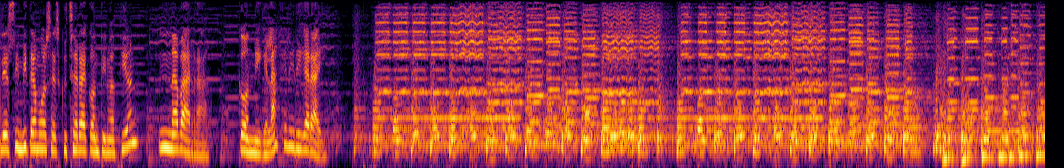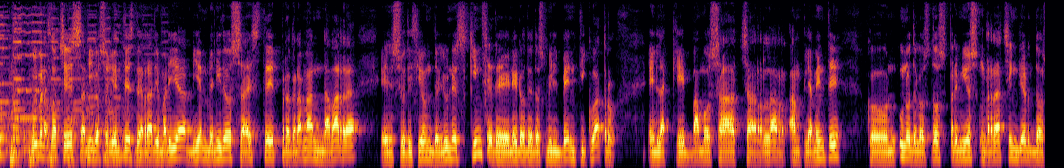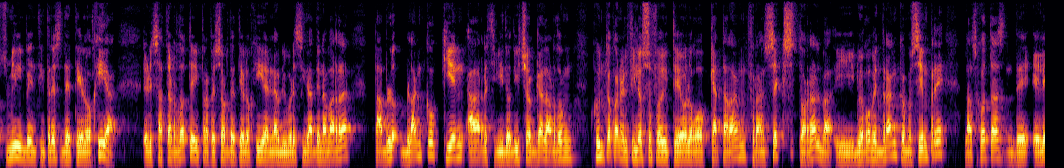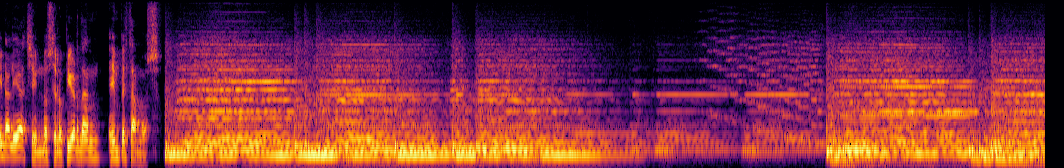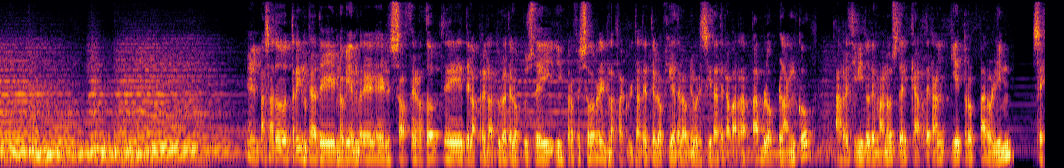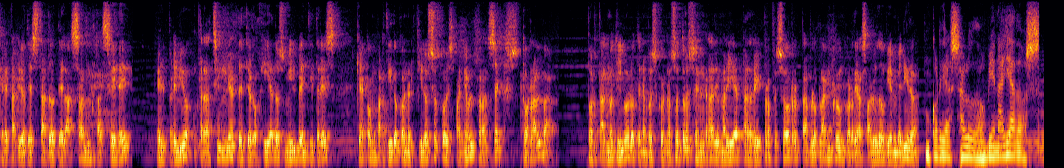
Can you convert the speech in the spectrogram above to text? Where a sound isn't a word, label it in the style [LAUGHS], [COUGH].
Les invitamos a escuchar a continuación Navarra con Miguel Ángel Irigaray. Muy buenas noches, amigos oyentes de Radio María. Bienvenidos a este programa Navarra en su edición del lunes 15 de enero de 2024, en la que vamos a charlar ampliamente con uno de los dos premios Ratzinger 2023 de Teología, el sacerdote y profesor de teología en la Universidad de Navarra, Pablo Blanco, quien ha recibido dicho galardón junto con el filósofo y teólogo catalán Francesc Torralba. Y luego vendrán, como siempre, las jotas de Elena Leache. No se lo pierdan. Empezamos. Pasado 30 de noviembre, el sacerdote de la prelatura del Opus Dei y profesor en la Facultad de Teología de la Universidad de Navarra, Pablo Blanco, ha recibido de manos del cardenal Pietro Parolin, secretario de Estado de la Santa Sede, el premio Ratzinger de Teología 2023 que ha compartido con el filósofo español Francesc Torralba. Por tal motivo lo tenemos con nosotros en Radio María, padre y profesor Pablo Blanco. Un cordial saludo, bienvenido. Un cordial saludo, bien hallados.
